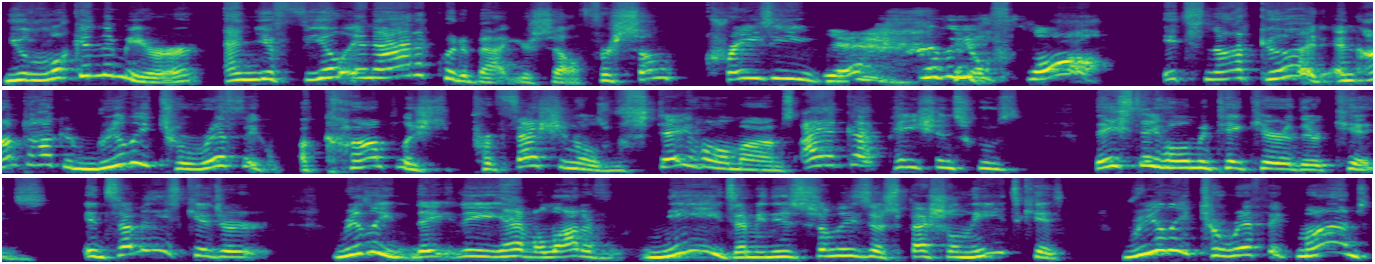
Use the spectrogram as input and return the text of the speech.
you look in the mirror and you feel inadequate about yourself for some crazy Yeah. trivial flaw. It's not good. And I'm talking really terrific, accomplished professionals, stay home moms. I have got patients who's they stay home and take care of their kids. And some of these kids are really they, they have a lot of needs. I mean, these some of these are special needs kids, really terrific moms.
